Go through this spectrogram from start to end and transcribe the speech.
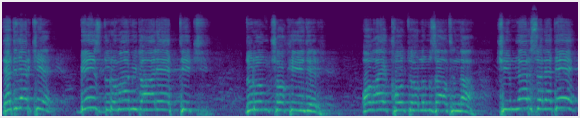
Dediler ki biz duruma müdahale ettik. Durum çok iyidir. Olay kontrolümüz altında. Kimler söyledi?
